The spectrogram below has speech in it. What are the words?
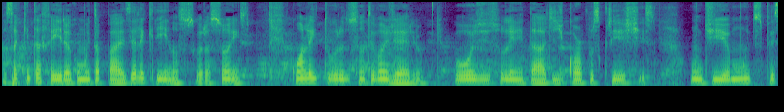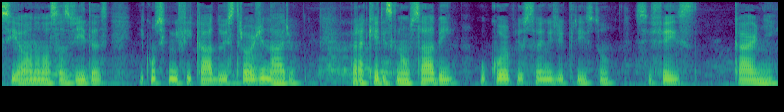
essa quinta-feira com muita paz e alegria em nossos corações com a leitura do Santo Evangelho. Hoje, solenidade de Corpus Christi, um dia muito especial nas nossas vidas e com significado extraordinário. Para aqueles que não sabem, o corpo e o sangue de Cristo se fez carne.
